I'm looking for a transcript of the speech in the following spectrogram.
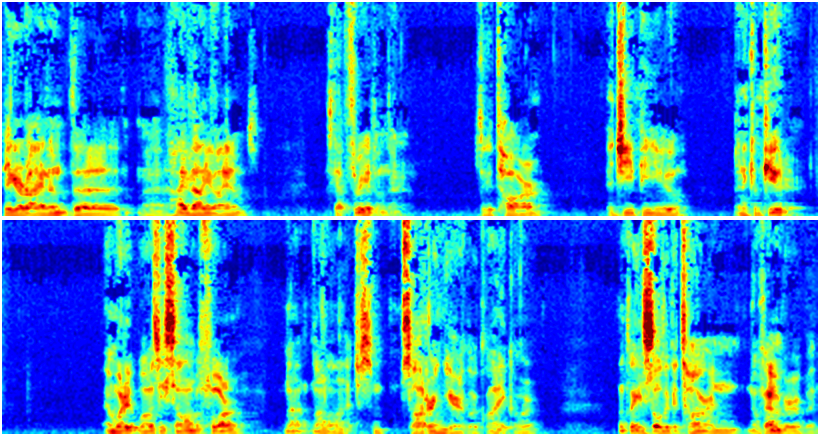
bigger items, the uh, high value items. He's got three of them there. It's a guitar, a GPU, and a computer. And what, what was he selling before? Not, not a lot, just some soldering gear it looked like, or looked like he sold a guitar in November, but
